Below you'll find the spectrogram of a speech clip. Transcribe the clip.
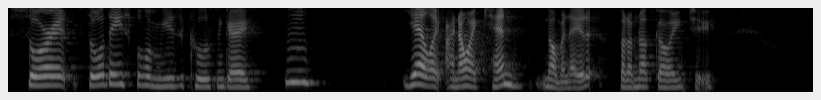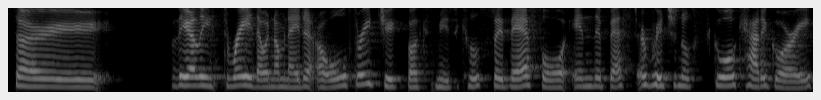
saw it, saw these four musicals and go, hmm, yeah, like I know I can nominate it, but I'm not going to. So the only three that were nominated are all three jukebox musicals. So therefore, in the best original score category,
